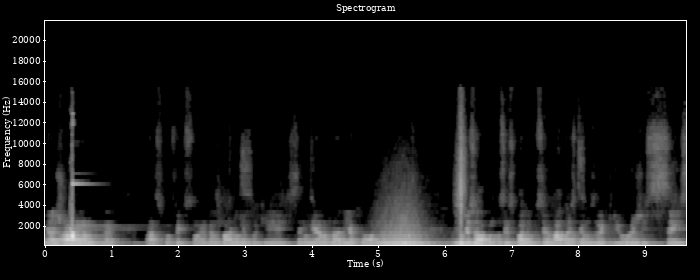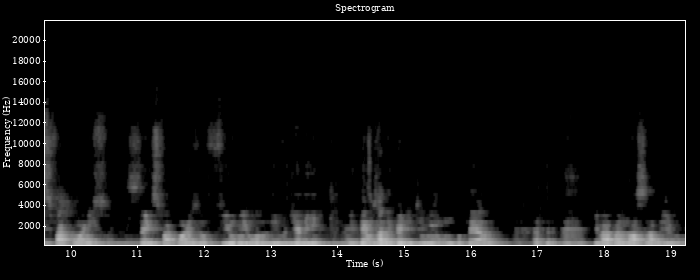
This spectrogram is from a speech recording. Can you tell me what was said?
me ajudando né, nas confecções das bainhas, porque sem ela não daria conta. E pessoal, como vocês podem observar, nós temos aqui hoje seis facões, seis facões do filme O Livro de Eli, e temos ali perdidinho um cutelo, que vai para o nosso amigo.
